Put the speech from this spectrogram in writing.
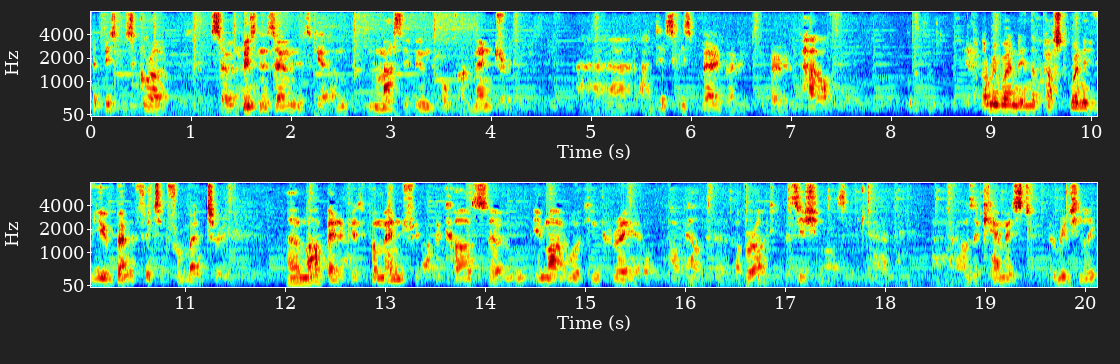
the business grow. So business owners get a massive input from mentoring uh, and it's, it's very, very, very powerful. Tell me when in the past when have you benefited from mentoring? Um, I've benefited from mentoring because um, in my working career I've held a, a variety of positions. Uh, uh, I was a chemist originally,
